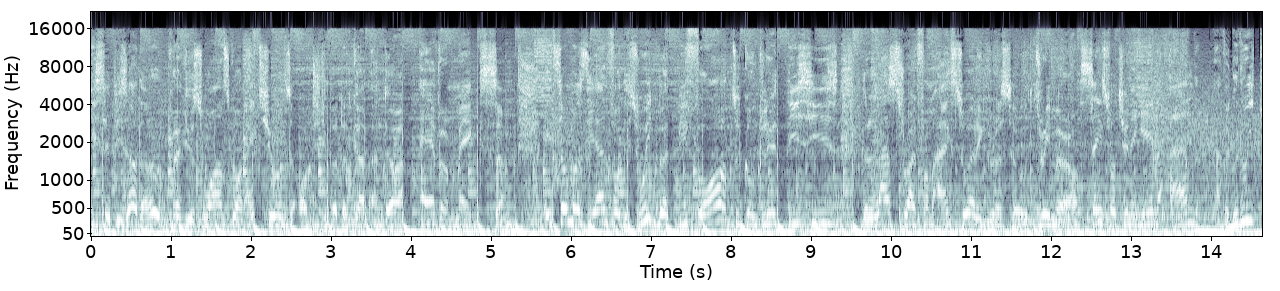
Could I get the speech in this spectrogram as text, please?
this episode and all previous ones, go on iTunes or digipod.com under Evermix. It's almost the end for this week, but before to conclude, this is the last track from Axwell Ingrosso, Dreamer. Thanks for tuning in and have a good week.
